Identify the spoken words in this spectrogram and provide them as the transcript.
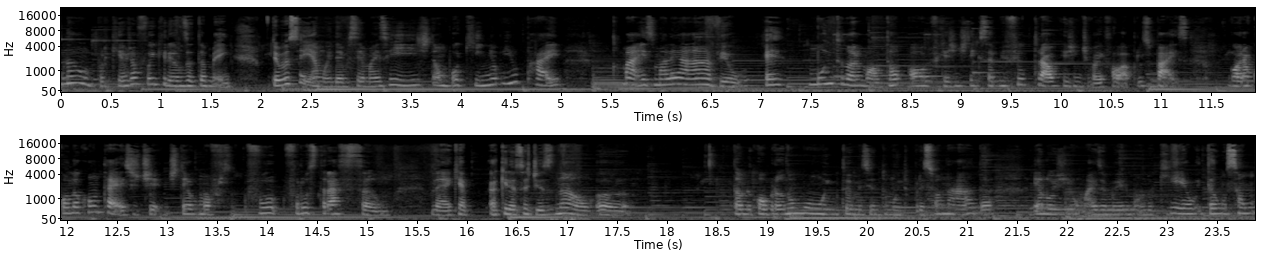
Não, porque eu já fui criança também. Então, eu sei, a mãe deve ser mais rígida um pouquinho e o pai mais maleável. É muito normal. Então, óbvio que a gente tem que saber filtrar o que a gente vai falar para os pais. Agora, quando acontece de ter alguma frustração, né, que a criança diz, não, estão me cobrando muito, eu me sinto muito pressionada elogiam mais o meu irmão do que eu. Então, são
